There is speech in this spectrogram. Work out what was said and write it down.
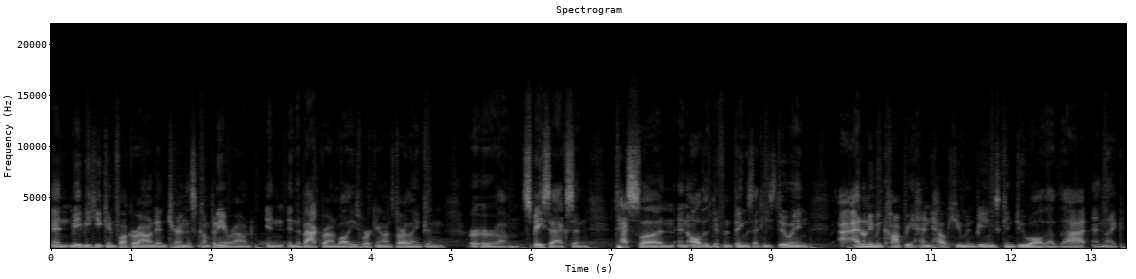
And maybe he can fuck around and turn this company around in, in the background while he's working on Starlink and or, or um, SpaceX and Tesla and, and all the different things that he's doing. I don't even comprehend how human beings can do all of that. And like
